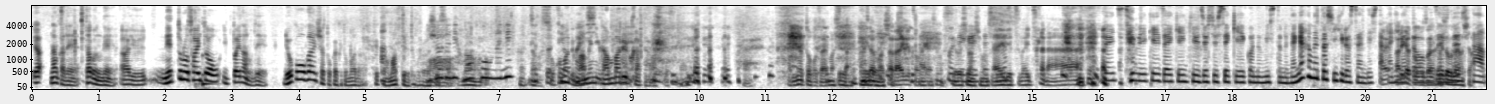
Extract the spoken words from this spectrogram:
いや、なんかね、多分ね、ああいうネットのサイトはいっぱいなので、旅行会社とか行くとまだ結構余ってるところらしいです。ね、方法がね、ちょっとそこまでまめに頑張れるかって話ですね。はい、ありがとうございました。じゃあまた来月お願いします。よろしくお願いします。来月はいつかな。第一生命経済研究所出席エコノミストの長浜俊弘さんでした。ありがとうございました。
